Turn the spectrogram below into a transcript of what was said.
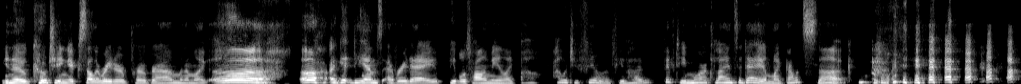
you know, coaching accelerator program. And I'm like, ugh, oh, I get DMs every day, people telling me like, oh, how would you feel if you had 50 more clients a day? I'm like, that would suck.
